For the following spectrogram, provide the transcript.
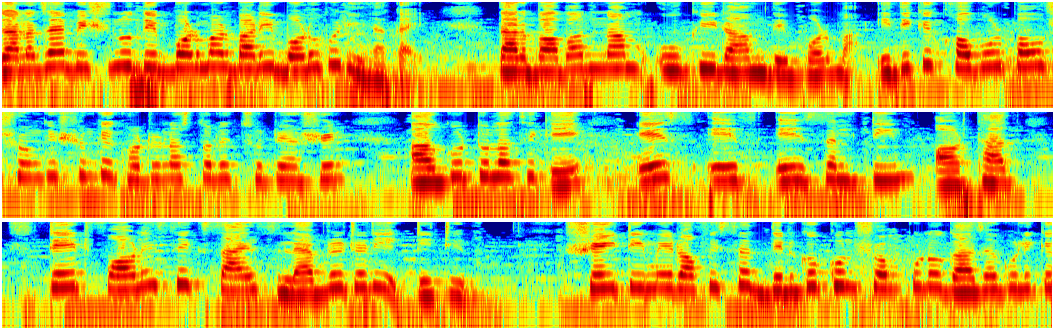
জানা যায়, বিষ্ণু দেববর্মার বাড়ি বড়বাড়ি এলাকায়। তার বাবার নাম উকি রাম দেববর্মা এদিকে খবর পাওয়ার সঙ্গে সঙ্গে ঘটনাস্থলে ছুটে আসেন আগরতলা থেকে S F S L team, অর্থাৎ স্টেট ফরেন্সিক সায়েন্স ল্যাবরেটরি একটি টিম। সেই টিমের অফিসার দীর্ঘক্ষণ সম্পূর্ণ গাঁজাগুলিকে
